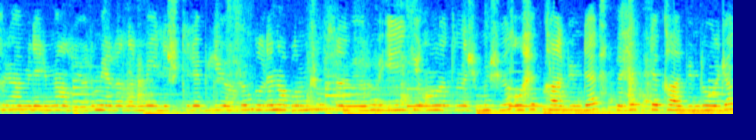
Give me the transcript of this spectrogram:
kremlerimi alıyorum, yaralarımı iyileştirebiliyorum. Pulden ablamı çok seviyorum. İyi ki onunla tanışmışız. O hep kalbimde ve hep de kalbimde olacak.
